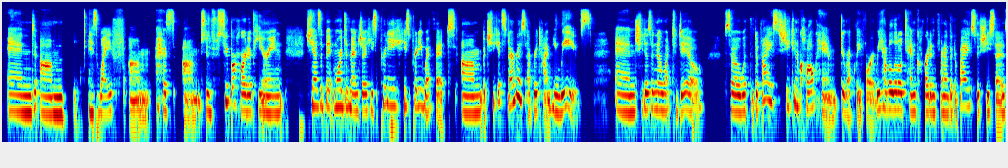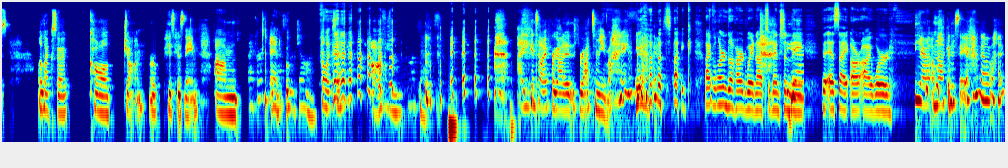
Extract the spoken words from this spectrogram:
and um, his wife um, has um, she's super hard of hearing. She has a bit more dementia. He's pretty he's pretty with it, um, but she gets nervous every time he leaves, and she doesn't know what to do. So with the device, she can call him directly for it. We have a little 10 card in front of the device. So she says, Alexa, call John or his his name. Um, I heard and John. Alexa off. uh, you can tell I forgot it. Forgot to mute mine. yeah, it's like I've learned the hard way not to mention yeah. the the S I R I word. yeah, I'm not going to say it from now on.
